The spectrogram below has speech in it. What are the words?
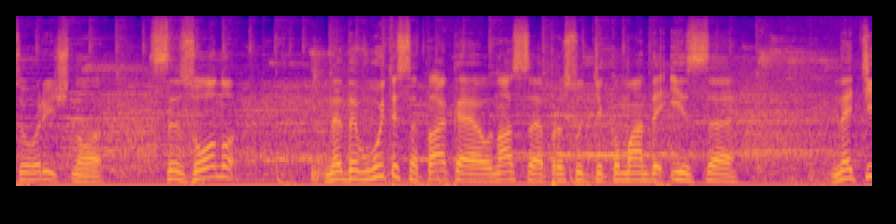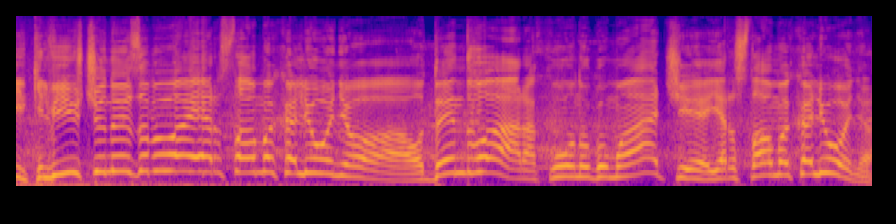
Цьогорічного сезону. Не дивуйтеся, так е, у нас е, присутні команди із е, не тільки Львівщини забиває Ярослав Михалюньо. 1-2 рахунок у матчі. Ярослав Михалюньо.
